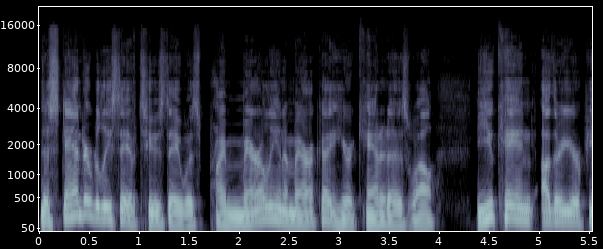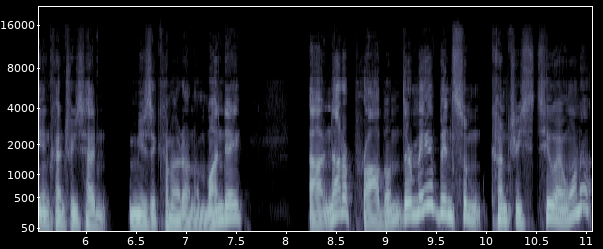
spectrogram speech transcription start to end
The standard release day of Tuesday was primarily in America, here in Canada as well. The UK and other European countries had music come out on a Monday. Uh, not a problem. There may have been some countries too. I want to.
